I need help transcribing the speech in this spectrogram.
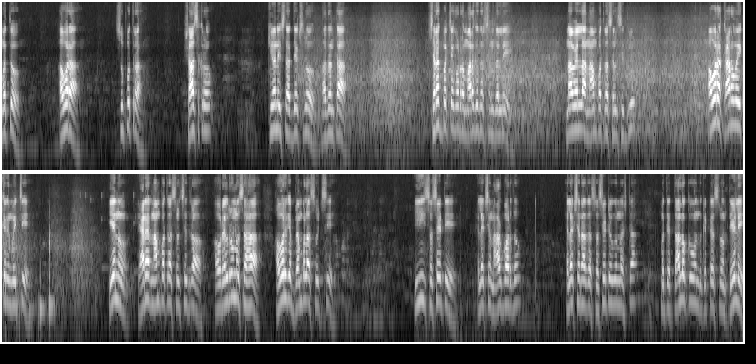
ಮತ್ತು ಅವರ ಸುಪುತ್ರ ಶಾಸಕರು ಕಿಯೋನಿಕ್ಸ್ ಅಧ್ಯಕ್ಷರು ಆದಂಥ ಶರತ್ ಬಚ್ಚೇಗೌಡರ ಮಾರ್ಗದರ್ಶನದಲ್ಲಿ ನಾವೆಲ್ಲ ನಾಮಪತ್ರ ಸಲ್ಲಿಸಿದ್ವಿ. ಅವರ ಕಾರ್ಯವೈಖರಿ ಮೆಚ್ಚಿ ಏನು ಯಾರ್ಯಾರು ನಾಮಪತ್ರ ಸಲ್ಲಿಸಿದ್ರೋ ಅವರೆಲ್ಲರೂ ಸಹ ಅವರಿಗೆ ಬೆಂಬಲ ಸೂಚಿಸಿ ಈ ಸೊಸೈಟಿ ಎಲೆಕ್ಷನ್ ಆಗಬಾರ್ದು. ಎಲೆಕ್ಷನ್ ಆದರೆ ಸೊಸೈಟಿಗೂ ನಷ್ಟ, ಮತ್ತು ತಾಲೂಕು ಒಂದು ಕೆಟ್ಟ ಹೆಸರು ಅಂತೇಳಿ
